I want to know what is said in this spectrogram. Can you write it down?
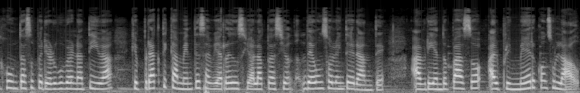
Junta Superior Gubernativa que prácticamente se había reducido a la actuación de un solo integrante, abriendo paso al primer consulado.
